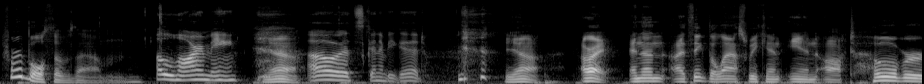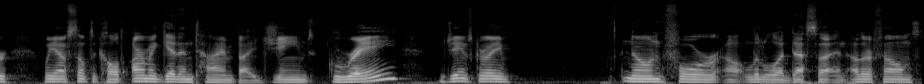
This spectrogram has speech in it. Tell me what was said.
for both of them. Alarming. Yeah. Oh, it's gonna be good. Yeah. All right. And then I think the last weekend in October, we have something called Armageddon Time by James Gray. James Gray, known for uh, Little Odessa and other films.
